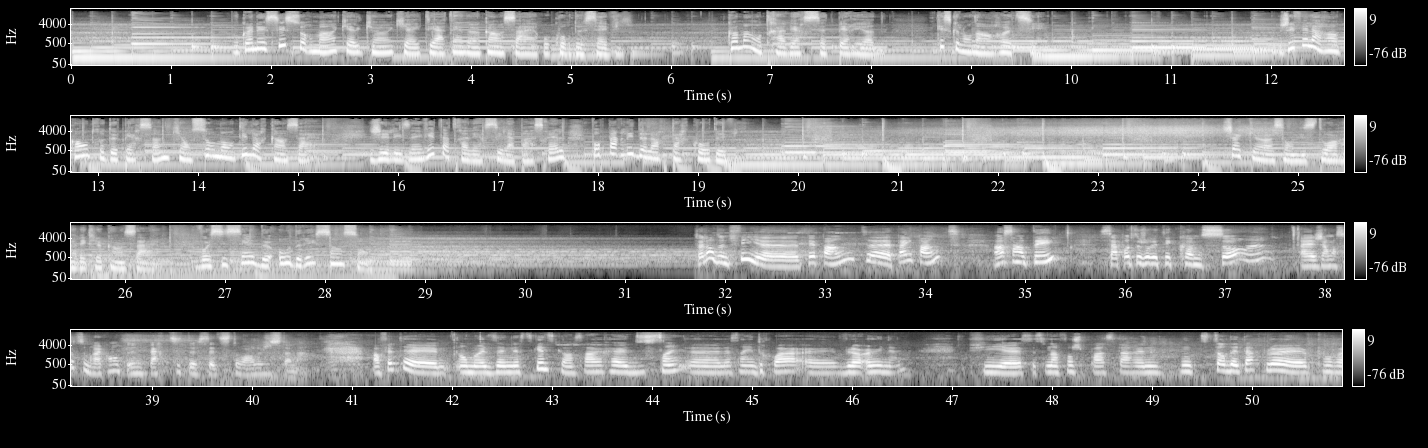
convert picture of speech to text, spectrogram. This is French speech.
Vous connaissez sûrement quelqu'un qui a été atteint d'un cancer au cours de sa vie. Comment on traverse cette période? Qu'est-ce que l'on en retient? J'ai fait la rencontre de personnes qui ont surmonté leur cancer. Je les invite à traverser la passerelle pour parler de leur parcours de vie. Chacun a son histoire avec le cancer. Voici celle de Audrey Sanson. Tu d'une fille euh, pépante, euh, pimpante, en santé. Ça n'a pas toujours été comme ça, hein? Euh, J'aimerais ça que tu me racontes une partie de cette histoire-là, justement. En fait, on m'a diagnostiqué du cancer du sein, le sein droit, il y a un an. Puis, c'est ça, dans le fond, je passe par une, petite sorte d'étape pour,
